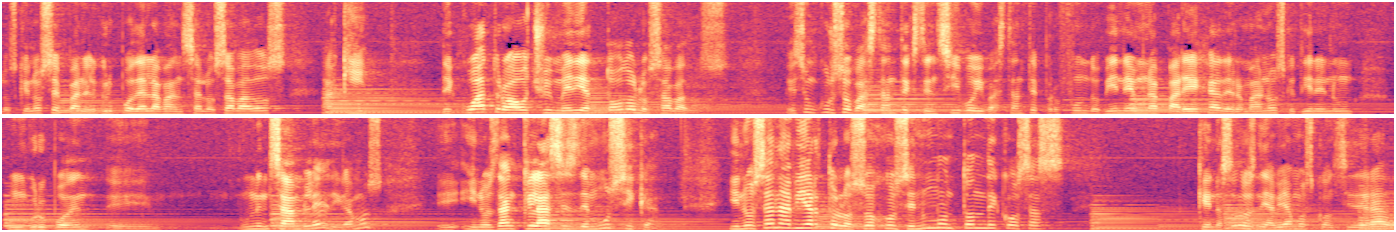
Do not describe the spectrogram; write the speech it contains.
los que no sepan, el grupo de alabanza, los sábados aquí, de 4 a 8 y media todos los sábados. Es un curso bastante extensivo y bastante profundo. Viene una pareja de hermanos que tienen un, grupo, de, eh, un ensamble, digamos, y nos dan clases de música. Y nos han abierto los ojos en un montón de cosas que nosotros ni habíamos considerado.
